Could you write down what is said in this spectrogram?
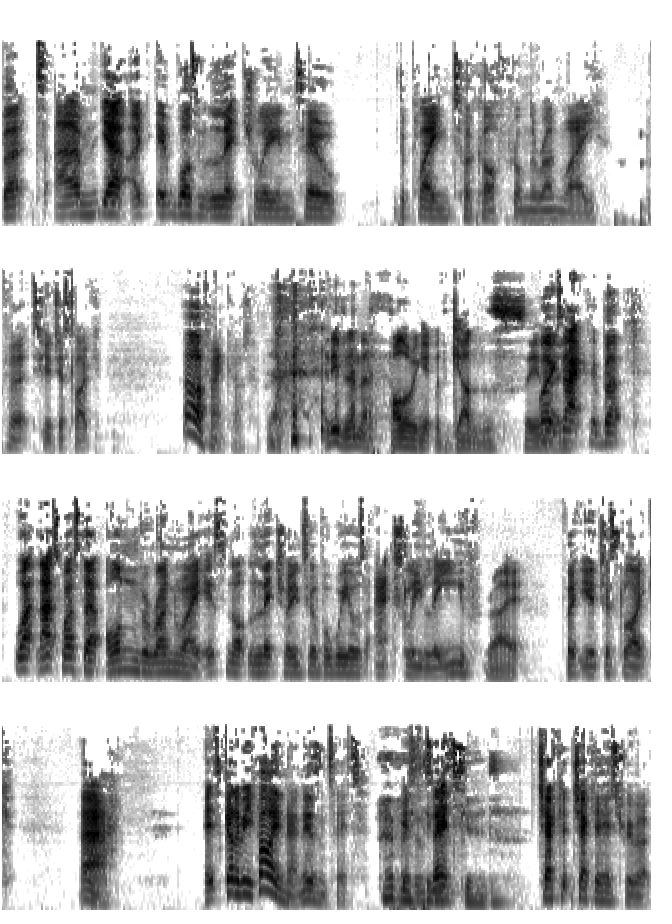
But um, yeah, I, it wasn't literally until the plane took off from the runway that you're just like, oh, thank God. Yeah. and even then, they're following it with guns. So, you well, know. exactly, but well, that's once they're on the runway. It's not literally until the wheels actually leave Right. that you're just like, ah, it's going to be fine then, isn't it? Everything's isn't it? good. Check it. Check a history book.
